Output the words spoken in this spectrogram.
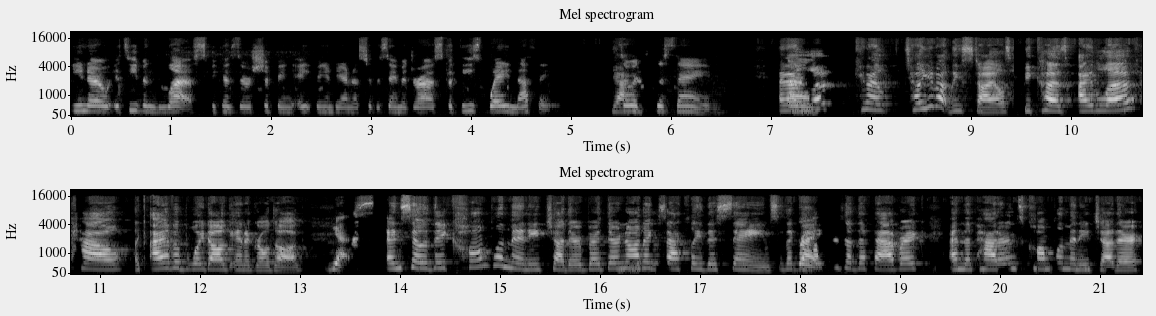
you know, it's even less because they're shipping eight bandanas to the same address, but these weigh nothing. Yeah. So it's the same. And I um, love can I tell you about these styles? Because I love how like I have a boy dog and a girl dog. Yes and so they complement each other but they're not mm-hmm. exactly the same so the right. colors of the fabric and the patterns complement each other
